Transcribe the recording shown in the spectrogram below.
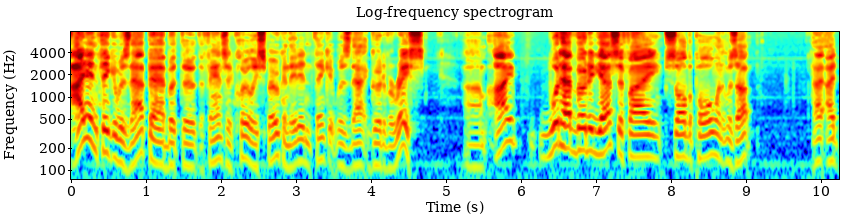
I didn't think it was that bad, but the, the fans had clearly spoken. They didn't think it was that good of a race. Um, I would have voted yes if I saw the poll when it was up. I, I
